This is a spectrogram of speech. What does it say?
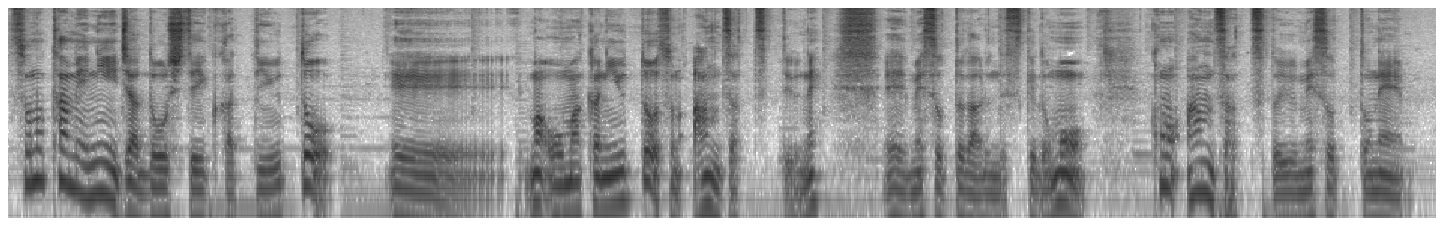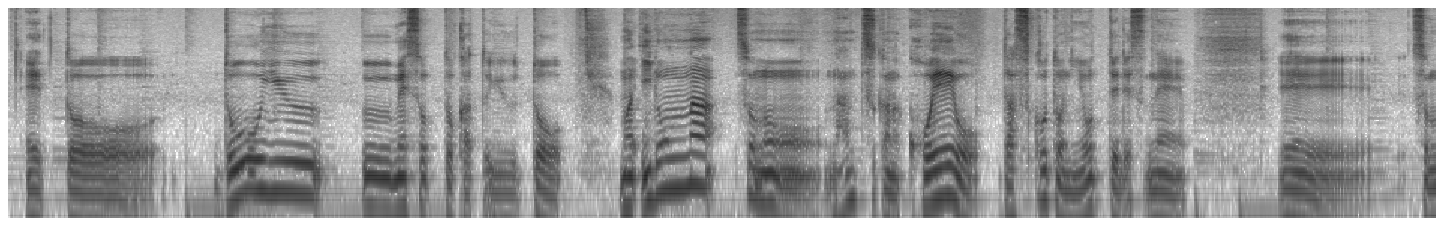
そのためにじゃあどうしていくかっていうと、えー、まあ大まかに言うとそのアンザッツっていうね、えー、メソッドがあるんですけどもこのアンザッツというメソッドねえっとどういうメソッドかというと、まあ、いろんなそのなんつうかな声を出すことによってですね、えー、その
